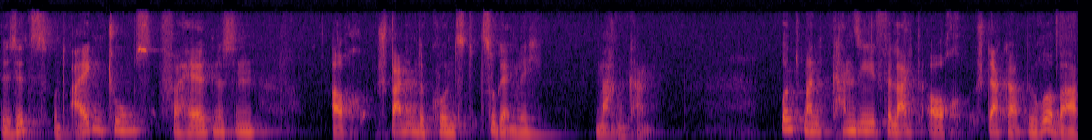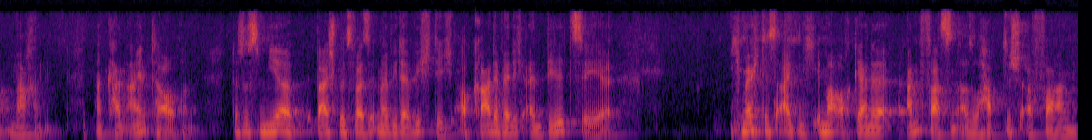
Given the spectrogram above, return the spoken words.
Besitz- und Eigentumsverhältnissen auch spannende Kunst zugänglich machen kann. Und man kann sie vielleicht auch stärker berührbar machen. Man kann eintauchen. Das ist mir beispielsweise immer wieder wichtig, auch gerade wenn ich ein Bild sehe. Ich möchte es eigentlich immer auch gerne anfassen, also haptisch erfahren.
